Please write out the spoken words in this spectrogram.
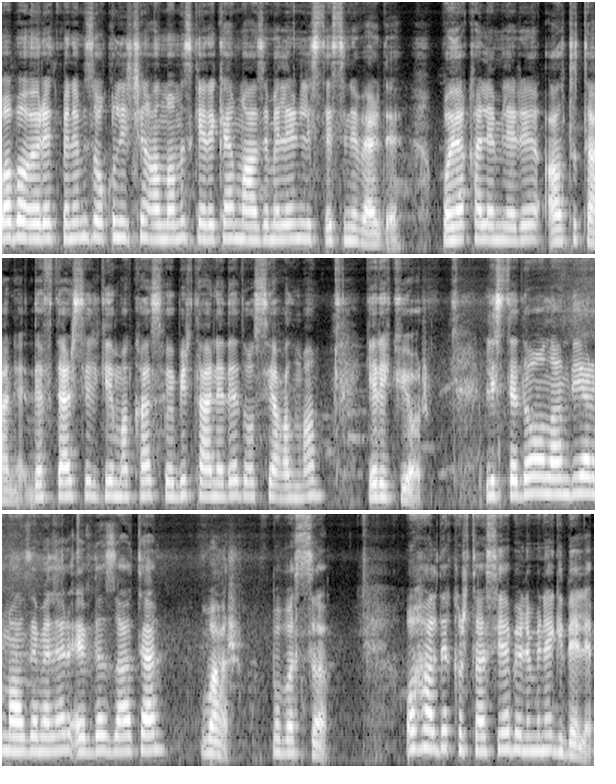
baba öğretmenimiz okul için almamız gereken malzemelerin listesini verdi. Boya kalemleri 6 tane, defter silgi, makas ve bir tane de dosya almam gerekiyor. Listede olan diğer malzemeler evde zaten var. Babası. O halde kırtasiye bölümüne gidelim.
